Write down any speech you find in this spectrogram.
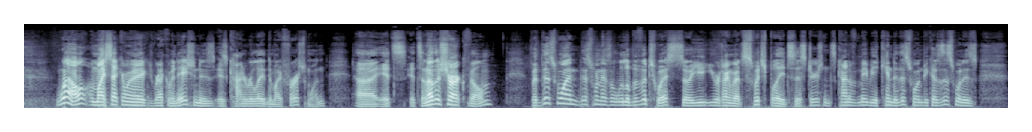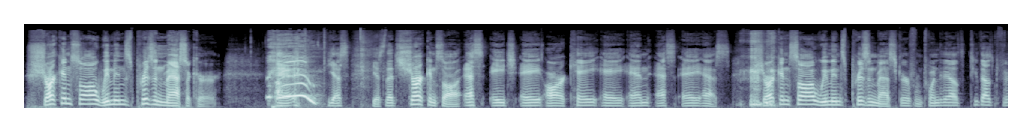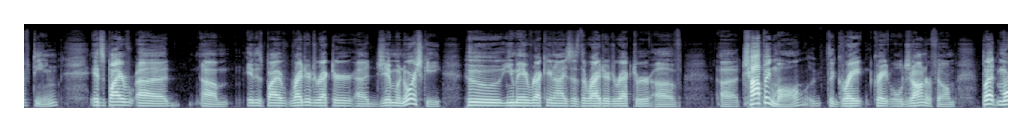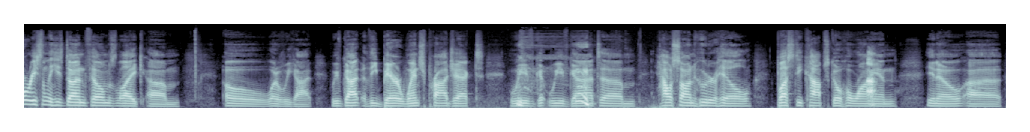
Well, my second re- recommendation is is kind of related to my first one. Uh, it's it's another shark film, but this one this one has a little bit of a twist. So you, you were talking about Switchblade Sisters, and it's kind of maybe akin to this one because this one is Sharkansas Women's Prison Massacre. And- yes, yes, that's Sharkansas. S H A R K A N S A S. Sharkansas Women's Prison Massacre from 20, 2015. It's by uh, um, it is by writer director uh, Jim Wynorski, who you may recognize as the writer director of uh, Chopping Mall, the great great old genre film. but more recently he's done films like um, oh, what have we got? We've got the Bare Wench Project. We've got, we've got um, House on Hooter Hill, Busty Cops Go Hawaiian, you know, uh,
